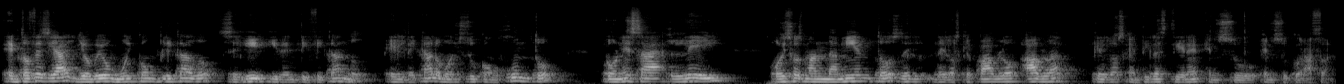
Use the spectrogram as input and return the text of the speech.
Entonces ya yo veo muy complicado seguir identificando el decálogo en su conjunto con esa ley o esos mandamientos de, los que Pablo habla que los gentiles tienen en su, en su corazón.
